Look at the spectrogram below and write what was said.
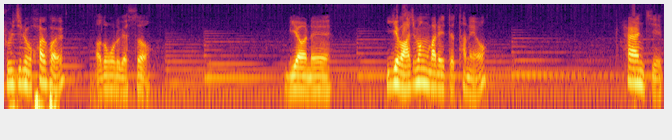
불지는 활활. 나도 모르겠어. 미안해. 이게 마지막 말일 듯 하네요. 하얀 집.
